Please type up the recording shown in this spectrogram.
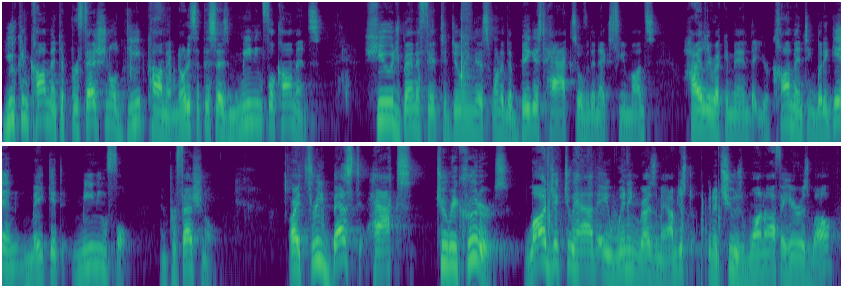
You can comment a professional, deep comment. Notice that this says meaningful comments. Huge benefit to doing this. One of the biggest hacks over the next few months. Highly recommend that you're commenting, but again, make it meaningful and professional. All right, three best hacks to recruiters, logic to have a winning resume. I'm just going to choose one off of here as well.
